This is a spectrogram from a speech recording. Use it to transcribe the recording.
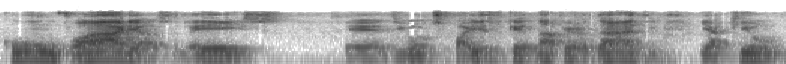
com várias leis é, de outros países, porque na verdade, e aqui eu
